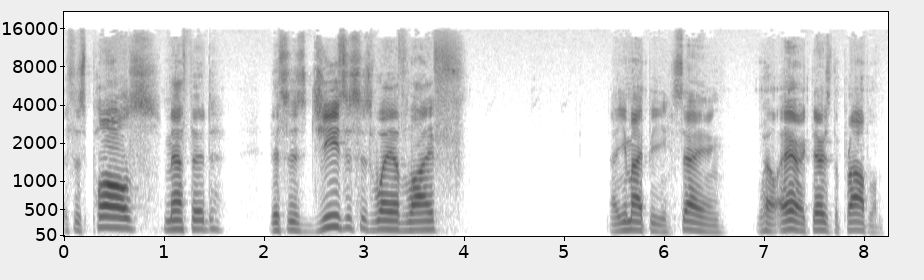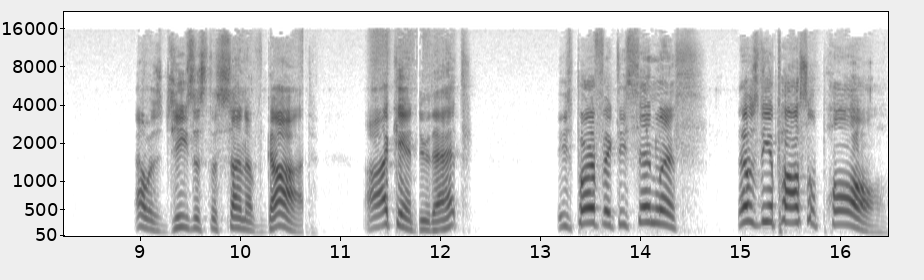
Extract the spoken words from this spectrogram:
This is Paul's method. This is Jesus' way of life. Now, you might be saying, well, Eric, there's the problem. That was Jesus, the Son of God. Oh, I can't do that. He's perfect, he's sinless. That was the Apostle Paul.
